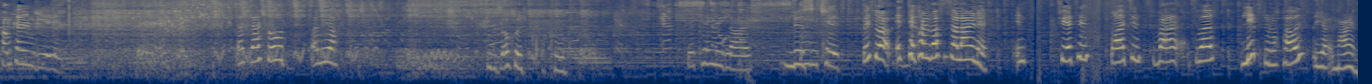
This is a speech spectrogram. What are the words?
Komm, killen wir ihn. Er ist gleich tot. Bei mir. Du bist auch richtig tot. Wir killen gleich. Mist. Gekillt. Bist du. Ist der Konwaff ist alleine. In 14, 13, 12. Lebst du noch, Paul? Ja, nein.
